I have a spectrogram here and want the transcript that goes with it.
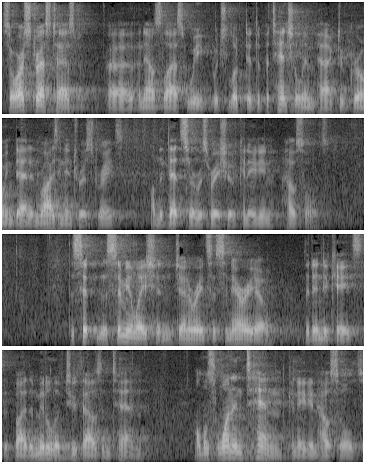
So, our stress test uh, announced last week, which looked at the potential impact of growing debt and rising interest rates on the debt service ratio of Canadian households. The, si- the simulation generates a scenario that indicates that by the middle of 2010, Almost one in 10 Canadian households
